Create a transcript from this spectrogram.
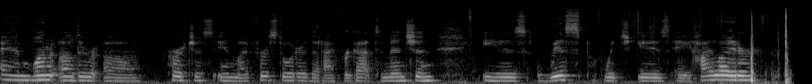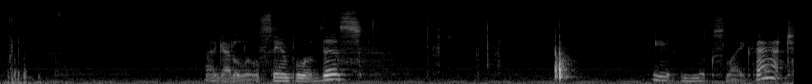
And one other uh, purchase in my first order that I forgot to mention is Wisp, which is a highlighter. I got a little sample of this. It looks like that.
